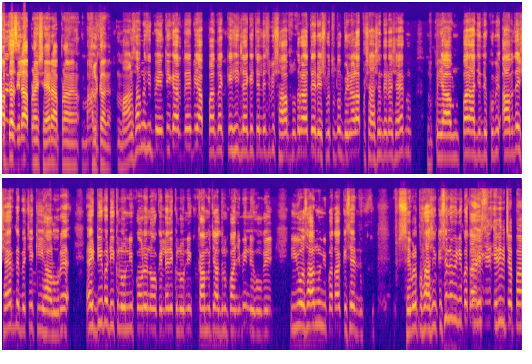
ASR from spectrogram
ਆਪਦਾ ਜ਼ਿਲ੍ਹਾ ਆਪਣਾ ਸ਼ਹਿਰ ਆਪਣਾ ਹਲਕਾ ਮਾਨ ਸਾਹਿਬ ਨੂੰ ਅਸੀਂ ਬੇਨਤੀ ਕਰਦੇ ਵੀ ਆਪਾਂ ਤਾਂ ਕਹੀ ਲੈ ਕੇ ਚੱਲੇ ਸੀ ਵੀ ਸਾਫ਼ ਸੁਥਰਾ ਤੇ ਰਿਸ਼ਵਤ ਤੋਂ ਬਿਨਾਂ ਵਾਲਾ ਪ੍ਰਸ਼ਾਸਨ ਦੇਣਾ ਸ਼ਹਿਰ ਨੂੰ ਪੰਜਾਬ ਨੂੰ। ਪਰ ਅੱਜ ਦੇਖੋ ਵੀ ਆਪਦੇ ਸ਼ਹਿਰ ਦੇ ਵਿੱਚ ਕੀ ਹਾਲ ਹੋ ਰਿਹਾ। ਐਡੀ ਵੱਡੀ ਕਲੋਨੀ ਪੌਣੇ 9 ਕਿੱਲੇ ਦੀ ਕਲੋਨੀ ਕੰਮ ਚੱਲਦੇ ਨੂੰ 5 ਮਹੀਨੇ ਹੋ ਗਏ। ਈਓ ਸਾਹਿਬ ਨੂੰ ਨਹੀਂ ਪਤਾ ਕਿਸੇ ਸਿਵਲ ਪ੍ਰਸ਼ਾਸਨ ਕਿਸੇ ਨੂੰ ਵੀ ਨਹੀਂ ਪਤਾ। ਇਹਦੇ ਵਿੱਚ ਆਪਾਂ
